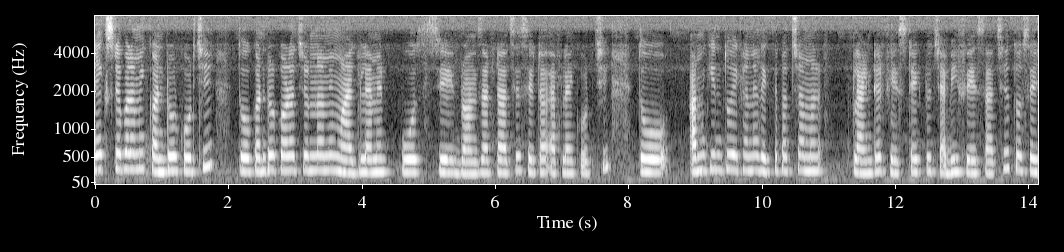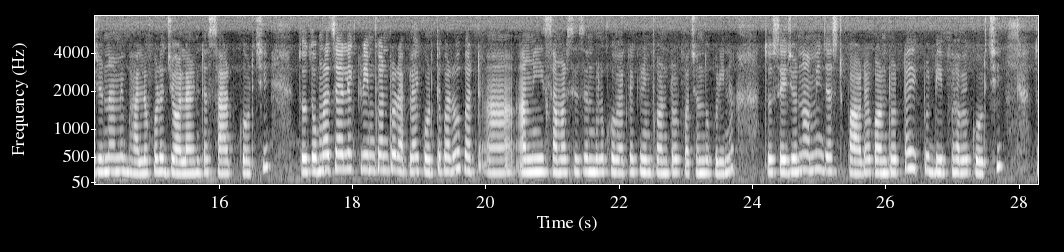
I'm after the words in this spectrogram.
নেক্সট এবার আমি কন্ট্রোল করছি। তো কন্ট্রোল করার জন্য আমি মাইগ্ল্যামের পোজ যে ব্রঞ্জারটা আছে, সেটা অ্যাপ্লাই করছি। তো আমি কিন্তু এখানে দেখতে পাচ্ছি আমার ক্লায়েন্টের ফেসটা একটু চাবি ফেস আছে, তো সেই জন্য আমি ভালো করে জল লাইনটা সার্ভ করছি। তো তোমরা চাইলে ক্রিম কন্ট্রোল অ্যাপ্লাই করতে পারো বাট আমি সামার সিজন বলে খুব একটা ক্রিম কন্ট্রোল পছন্দ করি না। তো সেই জন্য আমি জাস্ট পাউডার কন্ট্রোলটা একটু ডিপভাবে করছি। তো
